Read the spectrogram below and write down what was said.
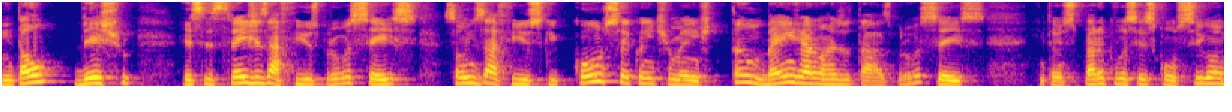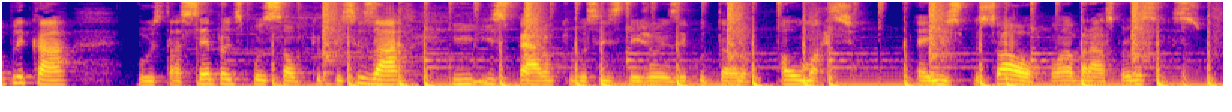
Então, deixo esses três desafios para vocês. São desafios que, consequentemente, também geram resultados para vocês. Então, espero que vocês consigam aplicar. Vou estar sempre à disposição porque precisar e espero que vocês estejam executando ao máximo. É isso, pessoal. Um abraço para vocês.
